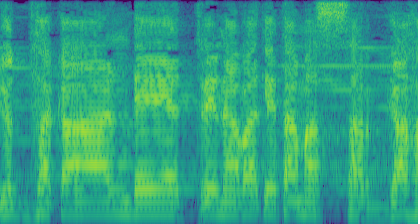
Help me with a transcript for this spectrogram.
युद्धकाण्डे त्रिनवतितमः सर्गः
